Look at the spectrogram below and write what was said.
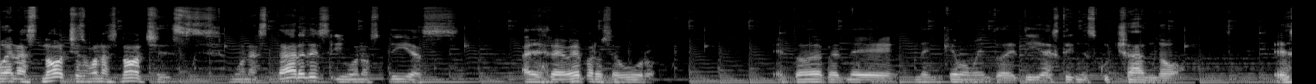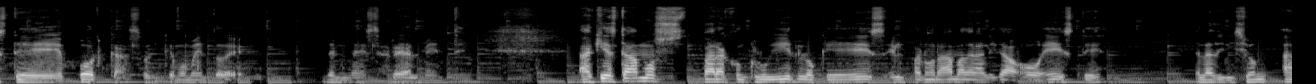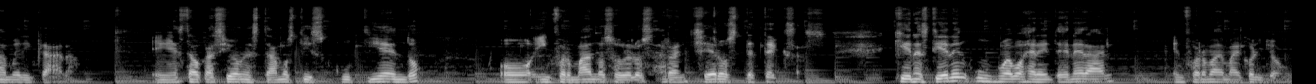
Buenas noches, buenas noches, buenas tardes y buenos días. Al revés, pero seguro. Todo depende de en qué momento del día estén escuchando este podcast o en qué momento de, del mes realmente. Aquí estamos para concluir lo que es el panorama de la Liga Oeste de la División Americana. En esta ocasión estamos discutiendo o informando sobre los rancheros de Texas, quienes tienen un nuevo gerente general en forma de Michael Young.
